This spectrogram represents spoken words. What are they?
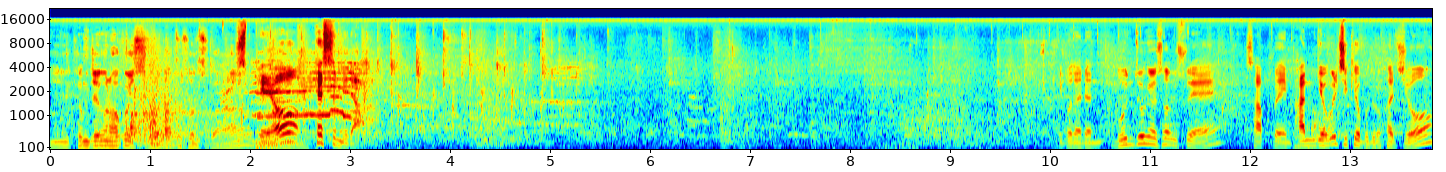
예, 경쟁을 하고 있습니다. 두 선수가. 스페어 했습니다. 이번에는 문종현 선수의 4프레임 반격을 지켜보도록 하죠.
